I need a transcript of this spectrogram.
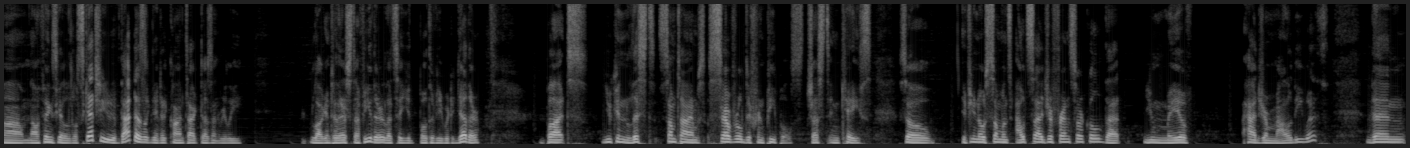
Um, now things get a little sketchy if that designated contact doesn't really log into their stuff either. Let's say you, both of you were together, but you can list sometimes several different people's just in case. So if you know someone's outside your friend circle that you may have had your malady with, then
